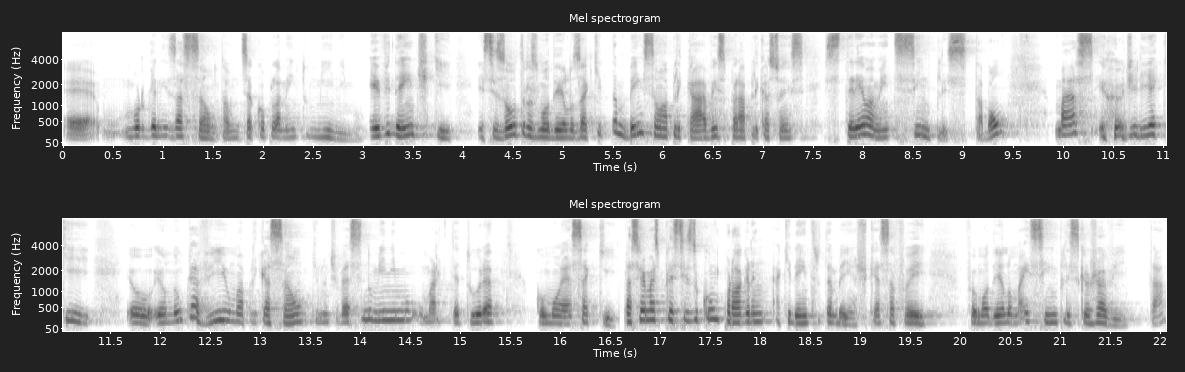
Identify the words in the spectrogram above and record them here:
é, uma organização, tá? um desacoplamento mínimo. É evidente que esses outros modelos aqui também são aplicáveis para aplicações extremamente simples, tá bom? Mas eu diria que eu, eu nunca vi uma aplicação que não tivesse, no mínimo, uma arquitetura como essa aqui. Para ser mais preciso, com o Program aqui dentro também. Acho que essa foi, foi o modelo mais simples que eu já vi. Tá?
